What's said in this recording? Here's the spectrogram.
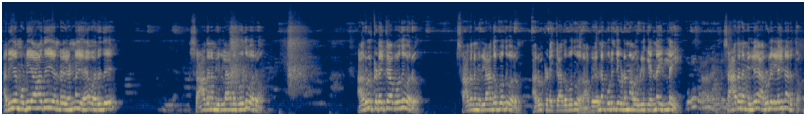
அறிய முடியாது என்ற எண்ணம் ஏன் வருது. சாதனம் இல்லாத போது வரும். அருள் கிடைக்காத போது வரும். சாதனம் இல்லாத போது வரும். அருள் கிடைக்காத போது வரும். அப்போ என்ன புரிஞ்சுக்கிடணும்? அவர்களுக்கு என்ன இல்லை? சாதனம் இல்லை அருள் இல்லைன்னு அர்த்தம்.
